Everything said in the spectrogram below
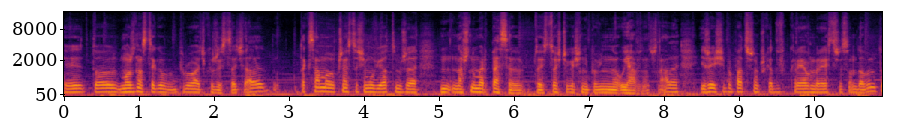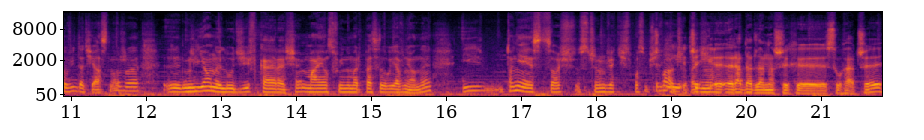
y, to można z tego próbować korzystać, ale tak samo często się mówi o tym, że nasz numer PESEL to jest coś, czego się nie powinno ujawniać. No ale jeżeli się popatrzy na przykład w Krajowym Rejestrze Sądowym, to widać jasno, że miliony ludzi w KRS-ie mają swój numer PESEL ujawniony i to nie jest coś, z czym w jakiś sposób się czyli, walczy. Czyli także... rada dla naszych y, słuchaczy.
